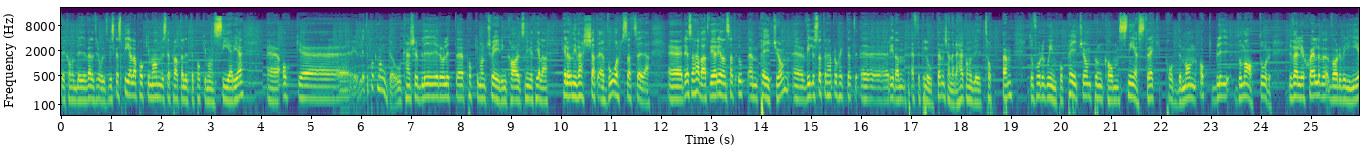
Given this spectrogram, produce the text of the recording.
det kommer bli väldigt roligt. Vi ska spela Pokémon, vi ska prata lite Pokémon-serie Eh, och eh, lite Pokémon Go kanske det blir och lite Pokémon Trading Cards. Ni vet hela, hela universat är vårt så att säga. Eh, det är så här va, att vi har redan satt upp en Patreon. Eh, vill du stötta det här projektet eh, redan efter piloten, känner det här kommer bli toppen, då får du gå in på patreon.com snedstreck poddemon och bli donator. Du väljer själv vad du vill ge.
